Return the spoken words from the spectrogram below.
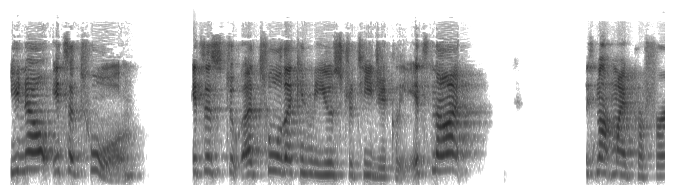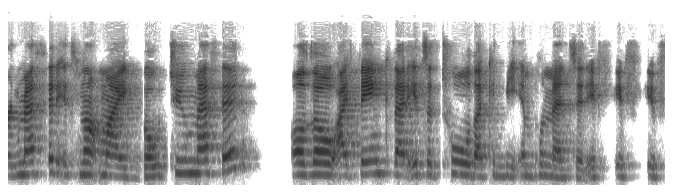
you know, it's a tool. It's a, a tool that can be used strategically. It's not. It's not my preferred method. It's not my go-to method. Although I think that it's a tool that can be implemented if, if, if,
